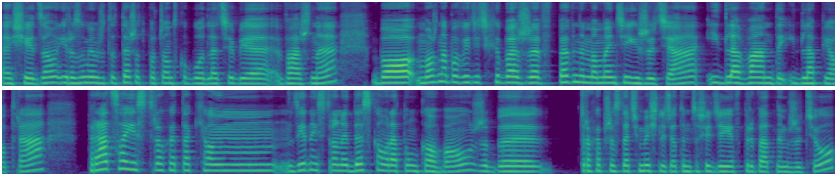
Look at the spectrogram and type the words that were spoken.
e, siedzą i rozumiem, że to też od początku było dla ciebie ważne, bo można powiedzieć chyba, że w pewnym momencie ich życia i dla Wandy, i dla Piotra praca jest trochę taką z jednej strony deską ratunkową, żeby trochę przestać myśleć o tym, co się dzieje w prywatnym życiu,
